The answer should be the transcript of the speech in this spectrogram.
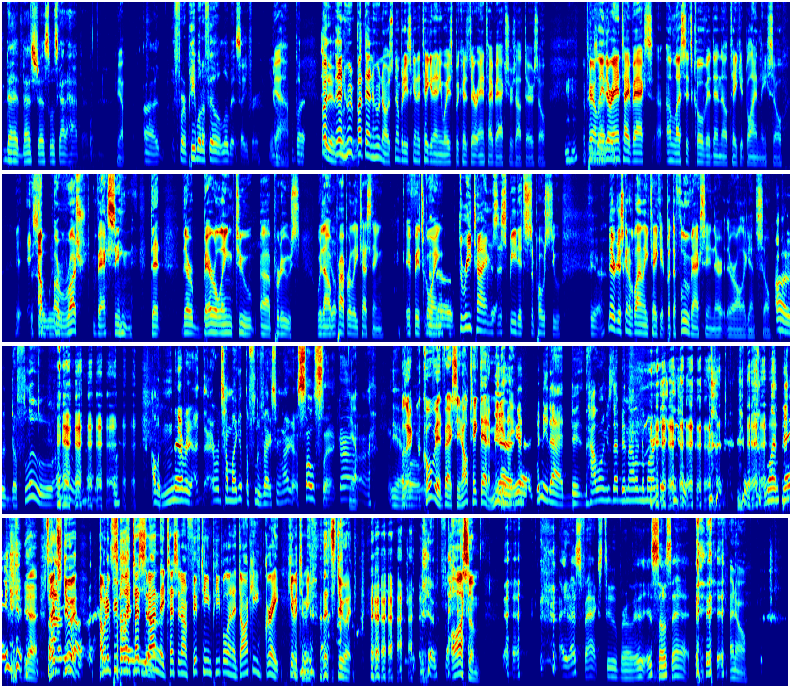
that. That's just what's got to happen. Uh, for people to feel a little bit safer. You know? Yeah. But. but then who? But then who knows? Nobody's going to take it anyways because they're anti-vaxxers out there. So Mhm. apparently they're anti-vax uh, unless it's COVID. Then they'll take it blindly. So, so a, a rushed vaccine that they're barreling to uh, produce without Yep. properly testing. If it's going the- three times the speed it's supposed to, Yeah. they're just going to blindly take it. But the flu vaccine, they're they're all against. So. Oh, the flu. Oh, no. I would never. Every time I get the flu vaccine, I get so sick. Yep. Ah. Yeah. But the well, COVID vaccine, I'll take that immediately. yeah. Give me that. How long has that been out on the market? One day. Yeah, Sign let's do it. up. How many people they tested on? They tested on 15 people and a donkey. Great, give it to me. let's do it. awesome. hey, that's facts too, bro. It, it's so sad. I know.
